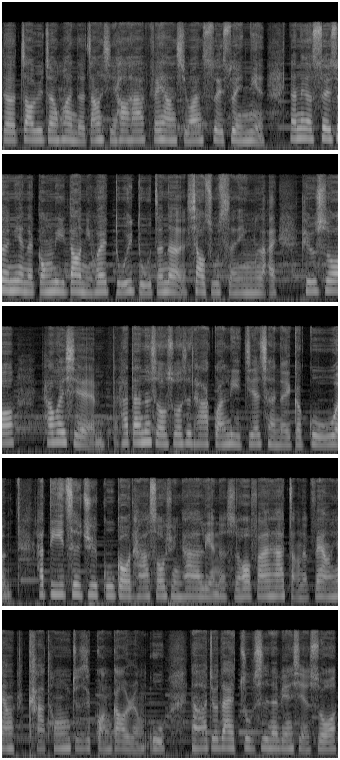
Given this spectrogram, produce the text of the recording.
的躁郁症患者，张喜浩他非常喜欢碎碎念。那那个碎碎念的功力，到你会读一读，真的笑出声音来。比如说。他会写，他但那时候说是他管理阶层的一个顾问。他第一次去 Google 他搜寻他的脸的时候，发现他长得非常像卡通，就是广告人物。然后他就在注释那边写说，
